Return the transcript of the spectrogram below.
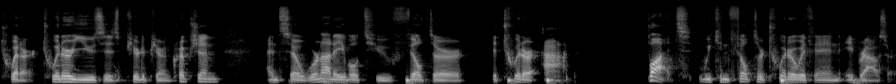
Twitter. Twitter uses peer to peer encryption. And so we're not able to filter the Twitter app, but we can filter Twitter within a browser.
